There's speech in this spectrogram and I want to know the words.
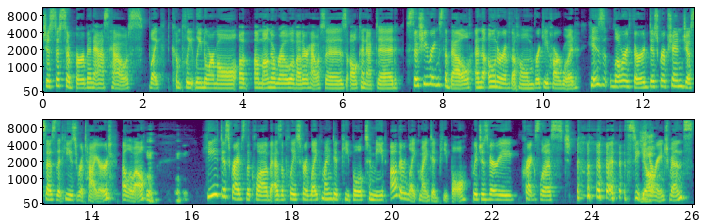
Just a suburban ass house, like completely normal, a- among a row of other houses, all connected. So she rings the bell, and the owner of the home, Ricky Harwood, his lower third description just says that he's retired. LOL. He describes the club as a place for like minded people to meet other like minded people, which is very Craigslist seeking arrangements.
